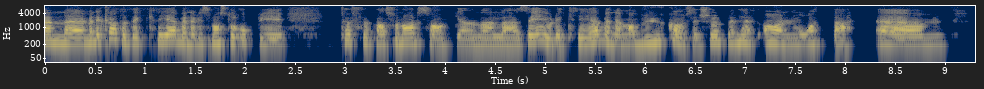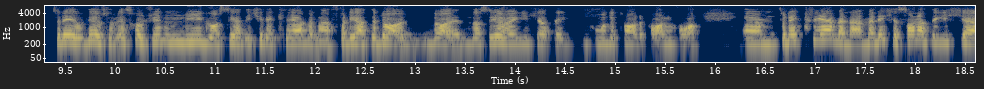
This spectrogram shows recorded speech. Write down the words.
Den, men det er klart at det er krevende hvis man står opp i tøffe personalsaker. Eller, så er jo det krevende. Man bruker jo seg selv på en helt annen måte. Um, så det er jo, det er jo, Jeg skal jo ikke lyge og si at ikke det er krevende, for da, da, da, sier jeg ikke at jeg kommer til å tar det på alvor. Um, så det er krevende, men det er ikke sånn at jeg ikke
